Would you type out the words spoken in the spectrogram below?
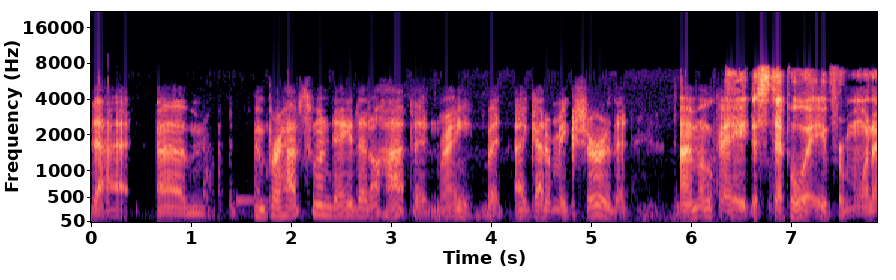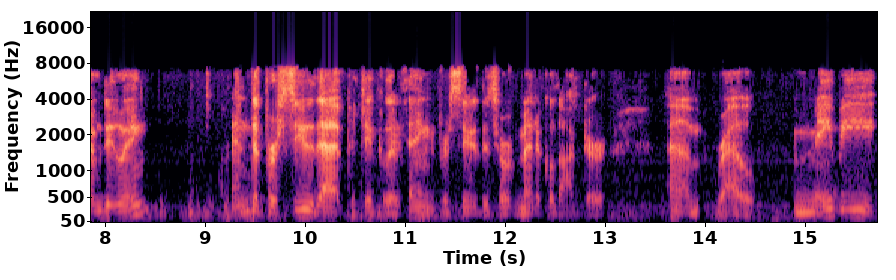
that? Um, and perhaps one day that'll happen, right? But I got to make sure that I'm okay to step away from what I'm doing and to pursue that particular thing, pursue the sort of medical doctor um, route. Maybe,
